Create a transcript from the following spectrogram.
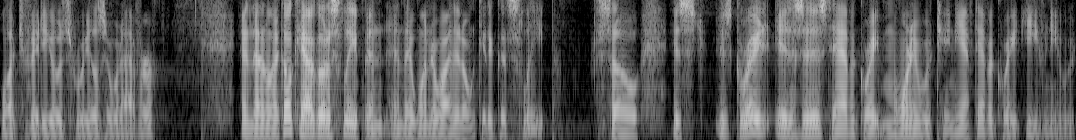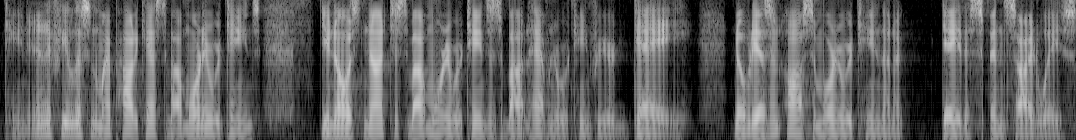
watch videos, reels, or whatever, and then like, okay, I'll go to sleep, and and they wonder why they don't get a good sleep. So, as, as great as it is to have a great morning routine, you have to have a great evening routine. And if you listen to my podcast about morning routines, you know it's not just about morning routines, it's about having a routine for your day. Nobody has an awesome morning routine than a day that spins sideways.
